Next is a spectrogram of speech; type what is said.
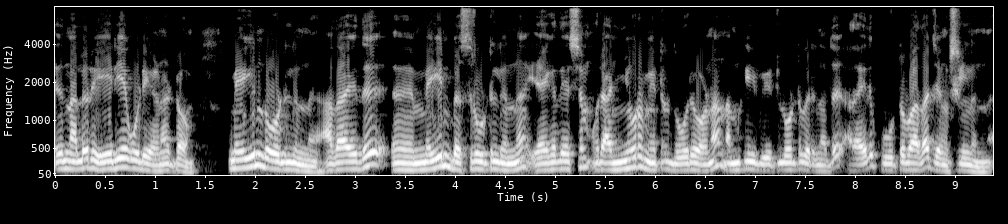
ഇത് നല്ലൊരു ഏരിയ കൂടിയാണ് കേട്ടോ. മെയിൻ റോഡിൽ നിന്ന് അതായത് മെയിൻ ബസ് റൂട്ടിൽ നിന്ന് ഏകദേശം ഒരു അഞ്ഞൂറ് മീറ്റർ ദൂരമാണ് നമുക്ക് ഈ വീട്ടിലോട്ട് വരുന്നത്. അതായത് കൂട്ടുപാത ജംഗ്ഷനിൽ നിന്ന്.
